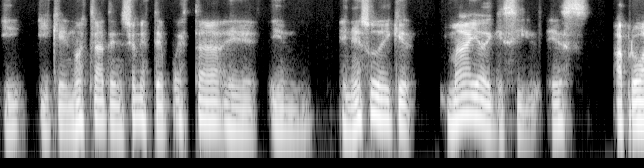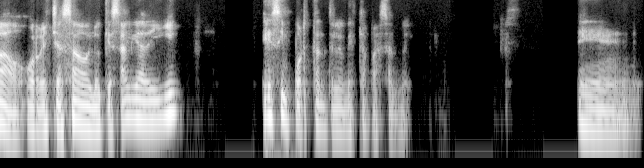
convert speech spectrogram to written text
y, y, que nuestra atención esté puesta eh, en, en, eso de que, más allá de que si es aprobado o rechazado lo que salga de allí, es importante lo que está pasando ahí. Eh,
